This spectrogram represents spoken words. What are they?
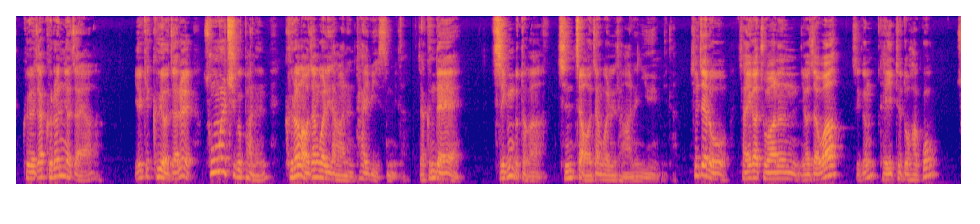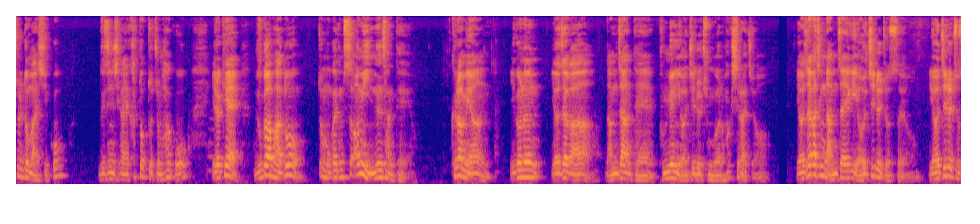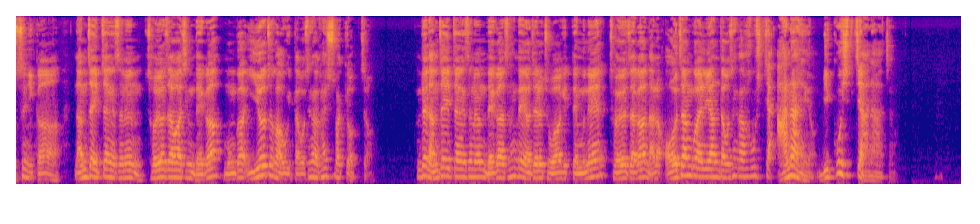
그 여자 그런 여자야. 이렇게 그 여자를 속물 취급하는 그런 어장관리 당하는 타입이 있습니다. 자, 근데 지금부터가 진짜 어장관리 당하는 이유입니다. 실제로 자기가 좋아하는 여자와 지금 데이트도 하고 술도 마시고 늦은 시간에 카톡도 좀 하고 이렇게 누가 봐도 좀 뭔가 좀 썸이 있는 상태예요. 그러면 이거는 여자가 남자한테 분명히 여지를 준 건 확실하죠. 여자가 지금 남자에게 여지를 줬어요. 여지를 줬으니까 남자 입장에서는 저 여자와 지금 내가 뭔가 이어져 가고 있다고 생각할 수밖에 없죠. 근데 남자 입장에서는 내가 상대 여자를 좋아하기 때문에 저 여자가 나를 어장관리한다고 생각하고 싶지 않아 해요. 믿고 싶지 않아 하죠.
